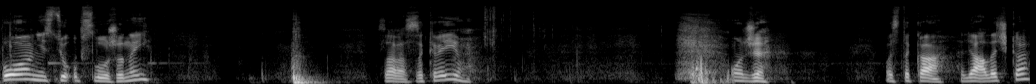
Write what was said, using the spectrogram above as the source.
повністю обслужений. Зараз закрию. Отже, ось така лялечка.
